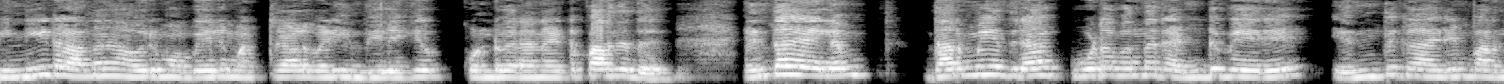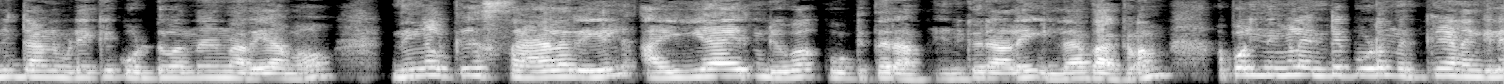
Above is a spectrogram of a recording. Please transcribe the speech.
പിന്നീടാണ് ആ ഒരു മൊബൈൽ മറ്റൊരാൾ വഴി ഇന്ത്യയിലേക്ക് കൊണ്ടുവരാനായിട്ട് പറഞ്ഞത്. എന്തായാലും ധർമ്മേന്ദ്ര കൂടെ വന്ന രണ്ടുപേരെ എന്ത് കാര്യം പറഞ്ഞിട്ടാണ് ഇവിടേക്ക് കൊണ്ടുവന്നതെന്ന് അറിയാമോ? നിങ്ങൾക്ക് സാലറിയിൽ അയ്യായിരം രൂപ കൂട്ടിത്തരാം. എനിക്കൊരാളെ ഇല്ലാതാക്കണം. അപ്പോൾ നിങ്ങൾ എന്റെ കൂടെ നിൽക്കുകയാണെങ്കിൽ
